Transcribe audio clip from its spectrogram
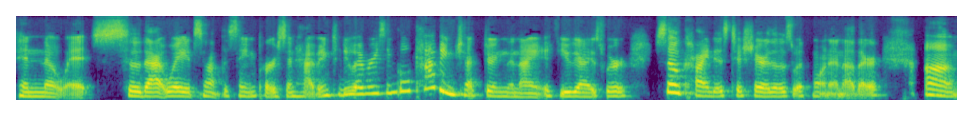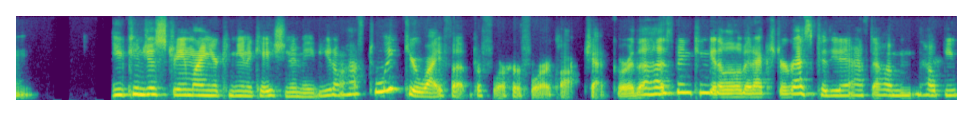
can know it. So that way it's not the same person having to do every single calving check during the night if you guys were so kind as to share those with one another. Um, you can just streamline your communication and maybe you don't have to wake your wife up before her four o'clock check or the husband can get a little bit extra rest because you didn't have to um, help you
